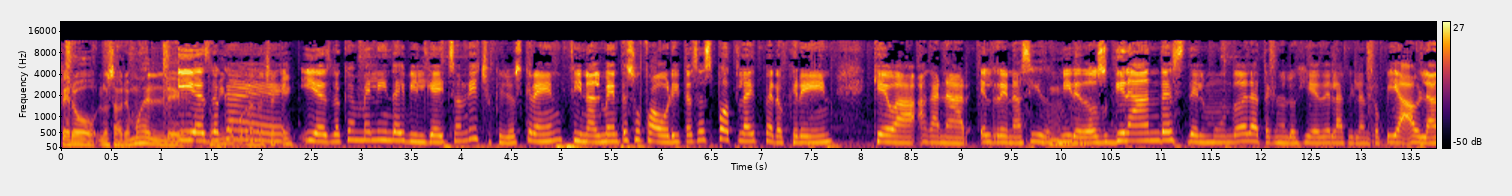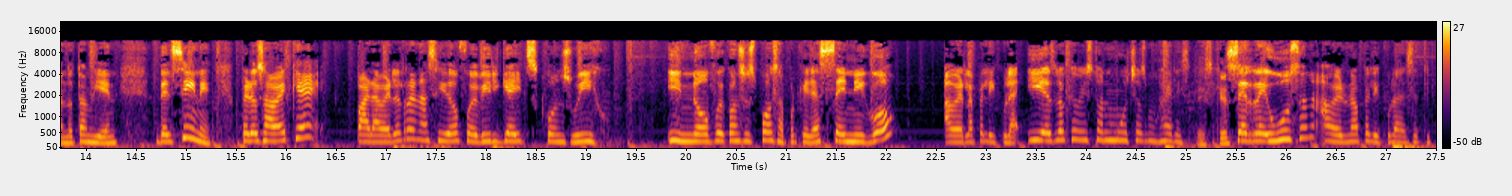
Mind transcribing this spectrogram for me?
Pero lo sabremos el eh, y es lo domingo por la noche que aquí. y es lo que Melinda y Bill Gates han dicho que ellos creen finalmente su favorita es Spotlight pero creen que va a ganar el renacido mire dos grandes del mundo de la tecnología y de la filantropía hablando también del cine pero sabe que para ver el renacido fue Bill Gates con su hijo y no fue con su esposa porque ella se negó a ver la película. Y es lo que he visto en muchas mujeres. Es que es- Se rehusan a ver una película de ese tipo.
